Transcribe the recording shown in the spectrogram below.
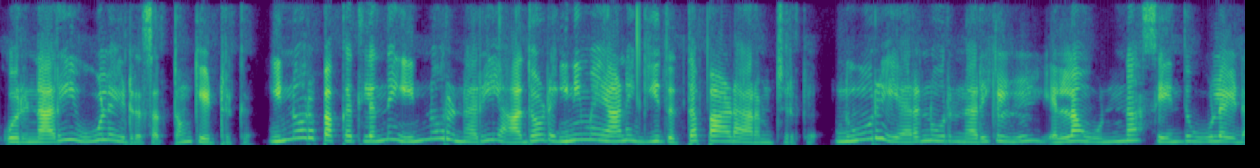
ஒரு நரி ஊழையிடுற சத்தம் கேட்டிருக்கு. இன்னொரு பக்கத்துல இருந்து இன்னொரு நரி அதோட இனிமையான கீதத்தை பாட ஆரம்பிச்சிருக்கு. நூறு இருநூறு நரிகள் எல்லாம் ஒன்னா சேர்ந்து ஊளையிட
